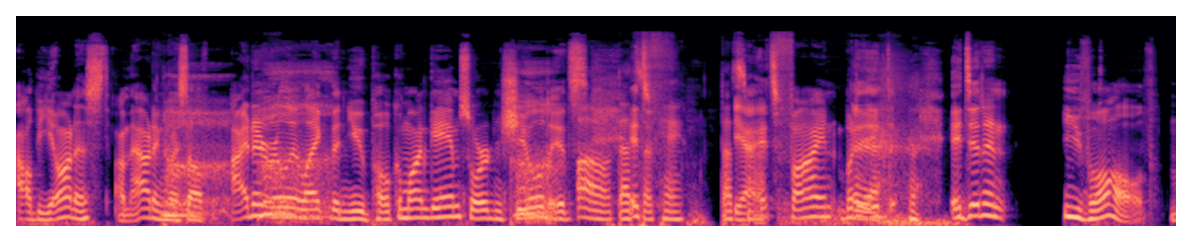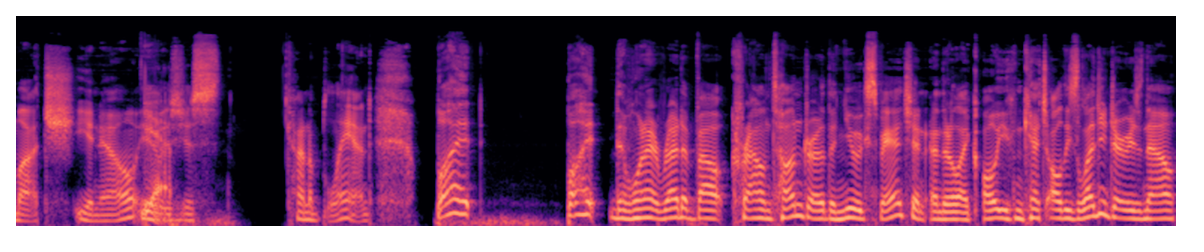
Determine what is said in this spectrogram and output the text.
I'll be honest, I'm outing myself. I didn't really like the new Pokemon game, Sword and Shield. It's oh, that's it's- okay. That's yeah, not- it's fine, but it it didn't evolve much, you know? It Yeah. was just kind of bland. But but then when I read about Crown Tundra, the new expansion, and they're like, "Oh, you can catch all these legendaries now,"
